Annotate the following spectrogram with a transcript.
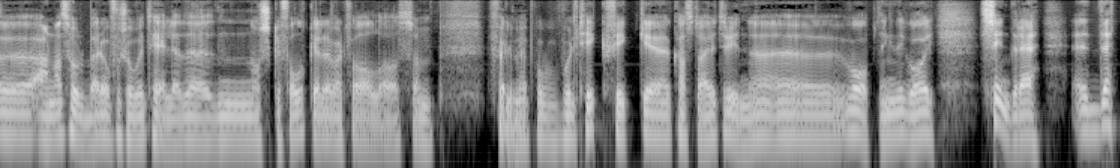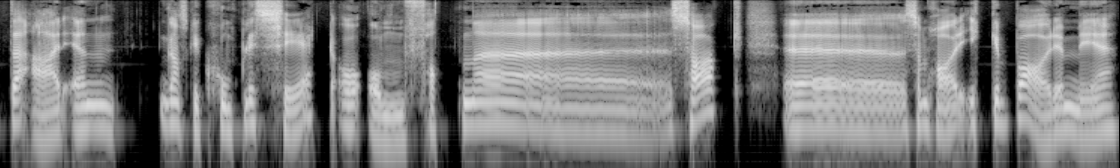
eh, Erna Solberg, og for så vidt hele det norske folk, eller i hvert fall alle oss som følger med på politikk, fikk eh, kasta i trynet ved åpningen i går. Sindre, dette er en ganske komplisert og omfattende eh, sak, eh, som har ikke bare med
